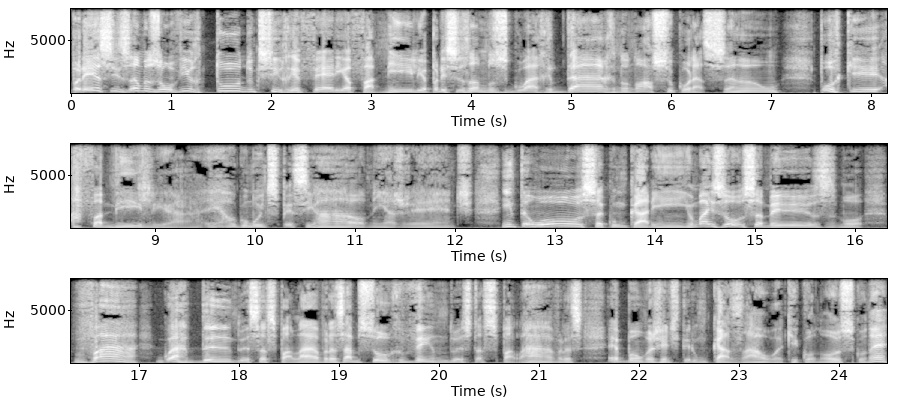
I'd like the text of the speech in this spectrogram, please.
Precisamos ouvir tudo que se refere à família, precisamos guardar no nosso coração, porque a família é algo muito especial, minha gente. Então ouça com carinho, mas ouça mesmo. Vá guardando essas palavras, absorvendo estas palavras. É bom a gente ter um casal aqui conosco, né?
